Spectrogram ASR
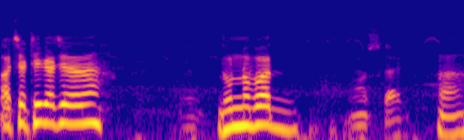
আচ্ছা ঠিক আছে দাদা। ধন্যবাদ। নমস্কার। হ্যাঁ।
